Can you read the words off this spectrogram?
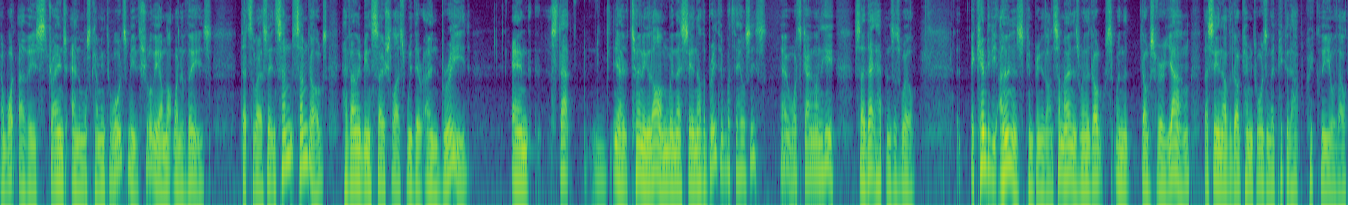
And what are these strange animals coming towards me? Surely I'm not one of these. That's the way I see it. And some, some dogs have only been socialised with their own breed and start, you know, turning it on when they see another breed. What the hell's this? You know, what's going on here? So that happens as well. It can be the owners can bring it on. Some owners, when the dogs when the dog's very young, they see another dog coming towards them, they pick it up quickly, or they'll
